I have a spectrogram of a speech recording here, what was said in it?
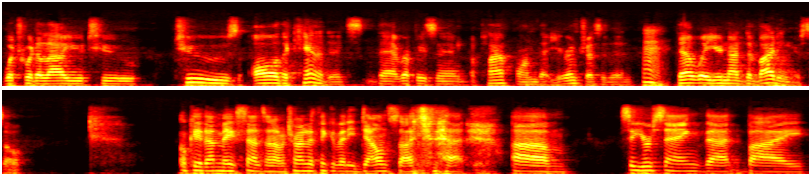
which would allow you to choose all the candidates that represent a platform that you're interested in. Hmm. That way, you're not dividing yourself. Okay, that makes sense, and I'm trying to think of any downside to that. Um, so you're saying that by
